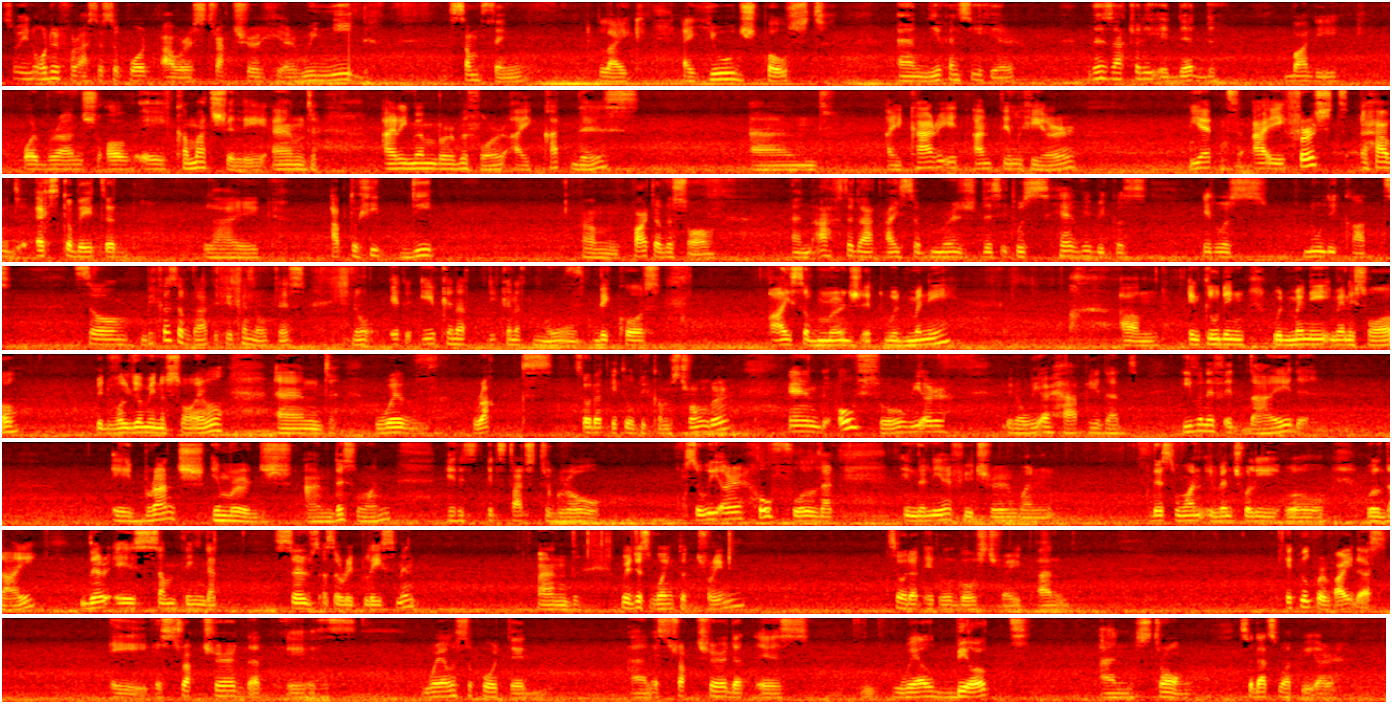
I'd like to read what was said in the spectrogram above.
So in order for us to support our structure here, we need something like a huge post. And you can see here this is actually a dead body or branch of a kamachili and I remember before I cut this and I carry it until here. Yet I first have excavated like up to hip deep um, part of the soil and after that I submerged this. It was heavy because it was newly cut. So because of that if you can notice you know it you cannot you cannot move because I submerged it with many um, including with many many soil with voluminous soil. And with rocks so that it will become stronger. And also we are you know we are happy that even if it died a branch emerged and this one it is it starts to grow. So we are hopeful that in the near future when this one eventually will will die there is something that serves as a replacement and we're just going to trim so that it will go straight and it will provide us a, a structure that is well supported and a structure that is well built and strong. So that's what we are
